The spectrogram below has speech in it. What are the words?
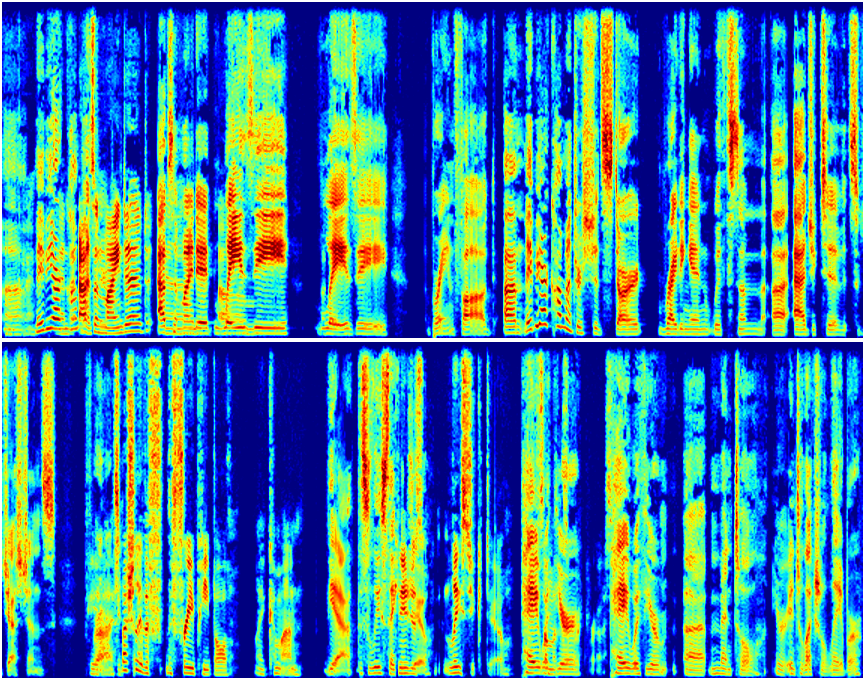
Uh, maybe our and absent-minded, absent-minded, and, um, lazy, okay. lazy, brain fogged. Um, maybe our commenters should start writing in with some uh, adjective suggestions. for yeah, especially intro. the f- the free people. Like, come on, yeah, that's the least they can can, you just do. least you could do? Pay with your work for us. pay with your uh, mental, your intellectual labor.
